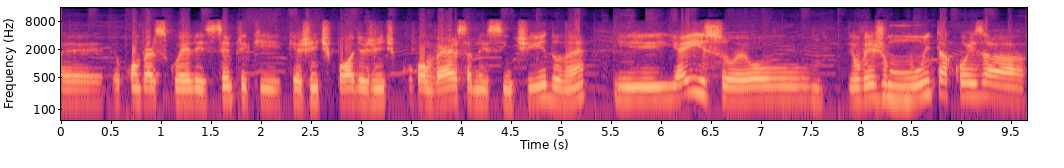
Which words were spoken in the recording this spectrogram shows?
é, eu converso com ele sempre que, que a gente pode, a gente conversa nesse sentido, né? E, e é isso, eu eu vejo muita coisa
